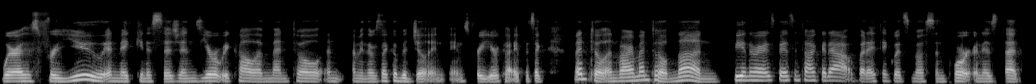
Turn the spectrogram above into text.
Whereas for you in making decisions, you're what we call a mental, and I mean, there's like a bajillion names for your type. It's like mental, environmental, none, be in the right space and talk it out. But I think what's most important is that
